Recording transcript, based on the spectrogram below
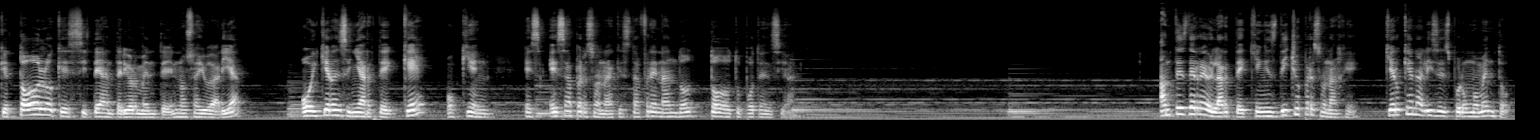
que todo lo que cité anteriormente nos ayudaría, hoy quiero enseñarte qué o quién es esa persona que está frenando todo tu potencial. Antes de revelarte quién es dicho personaje, quiero que analices por un momento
